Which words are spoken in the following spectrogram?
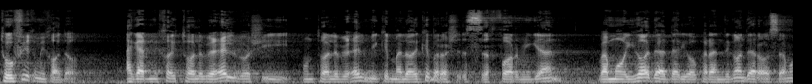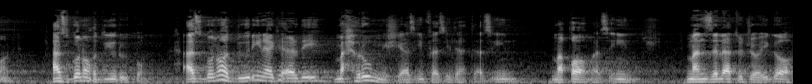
توفیق می‌خواد اگر می‌خوای طالب علم باشی اون طالب علمی که ملائکه براش استغفار میگن و ماهی ها در دریا پرندگان در آسمان از گناه دوری کن. از گناه دوری نکردی محروم میشی از این فضیلت از این مقام از این منزلت و جایگاه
